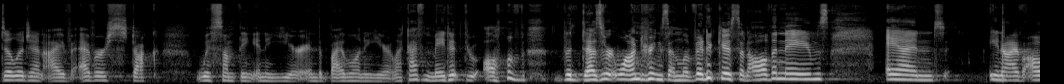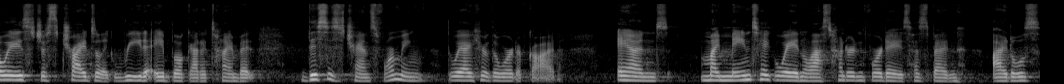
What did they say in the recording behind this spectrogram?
diligent I've ever stuck with something in a year, in the Bible in a year. Like I've made it through all of the desert wanderings and Leviticus and all the names. And, you know, I've always just tried to like read a book at a time, but this is transforming the way I hear the word of God. And my main takeaway in the last 104 days has been idols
